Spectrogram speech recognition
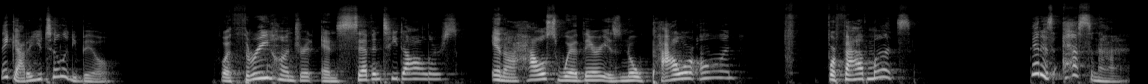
they got a utility bill for $370 in a house where there is no power on for five months. That is asinine.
